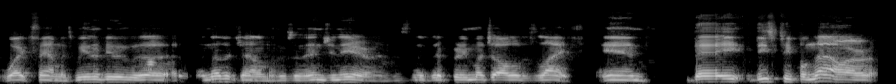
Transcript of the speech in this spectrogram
white families. We interviewed uh, another gentleman who's an engineer and who's lived there pretty much all of his life, and they these people now are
